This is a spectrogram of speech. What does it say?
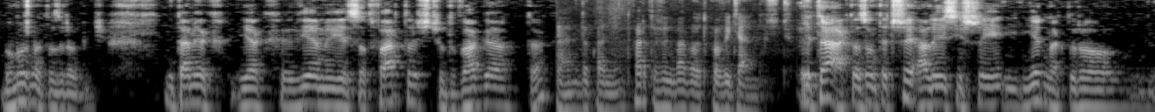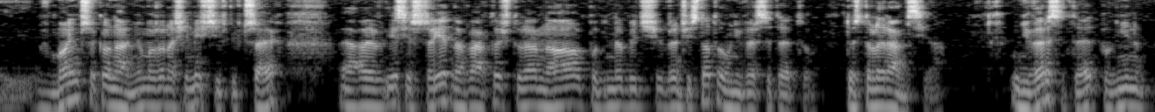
bo można to zrobić. I tam, jak, jak wiemy, jest otwartość, odwaga, tak? Tak, dokładnie. Otwartość, odwaga, odpowiedzialność. Y, tak, to są te trzy, ale jest jeszcze jedna, która w moim przekonaniu, może ona się mieści w tych trzech, ale jest jeszcze jedna wartość, która no, powinna być wręcz istotą uniwersytetu. To jest tolerancja. Uniwersytet powinien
